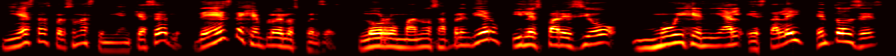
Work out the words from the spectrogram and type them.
Y estas personas tenían que hacerlo. De este ejemplo de los persas, los romanos aprendieron y les pareció muy genial esta ley. Entonces,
